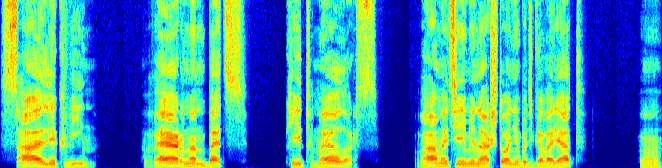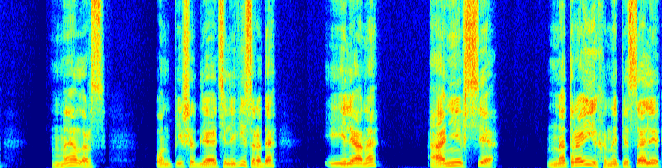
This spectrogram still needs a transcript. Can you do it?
Салли Квин, Вернон Бетс, Кит Меллорс. Вам эти имена что-нибудь говорят? Э, Меллорс он пишет для телевизора, да? Или она? Они все. На троих написали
